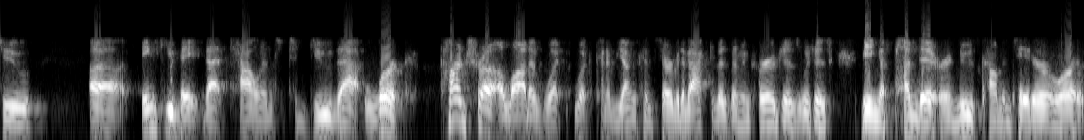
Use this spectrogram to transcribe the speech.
to uh, incubate that talent to do that work contra a lot of what, what kind of young conservative activism encourages, which is being a pundit or a news commentator or a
